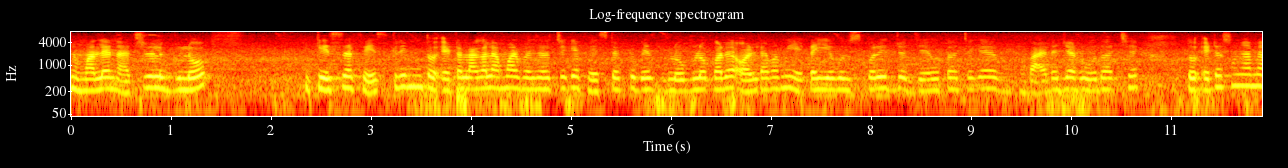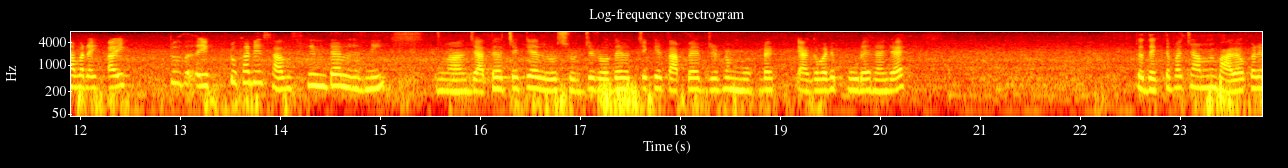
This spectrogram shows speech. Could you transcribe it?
হিমালয় ন্যাচারাল গ্লো কেসের ফেস ক্রিম তো এটা লাগালে আমার হচ্ছে গিয়ে ফেসটা একটু বেশ গ্লো গ্লো করে। অল টাইম আমি এটাই ইউজ করি যেহেতু হচ্ছে গিয়ে বাইরে যা রোদ আছে। তো এটার সঙ্গে আমি আবার এক- একটু একটুখানি সানস্ক্রিনটা নিই যাতে হচ্ছে কি সূর্যের রোদে হচ্ছে কি তাপের জন্য মুখটা একেবারে পুড়ে না যায়। তো দেখতে পাচ্ছি আমি ভালো করে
